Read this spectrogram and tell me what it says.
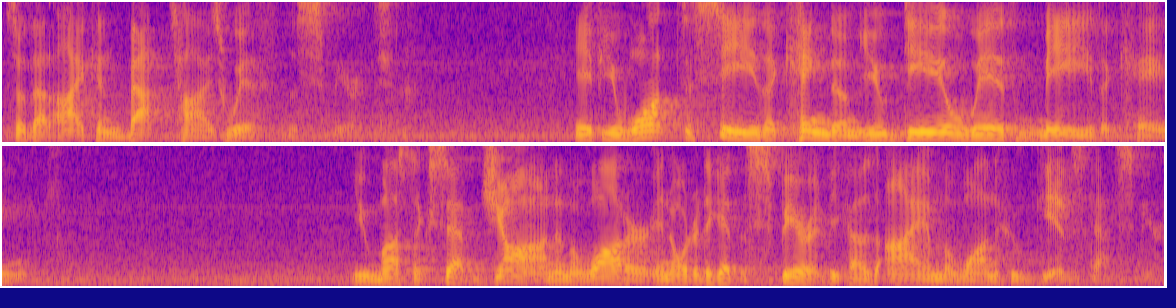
so that I can baptize with the Spirit? If you want to see the kingdom, you deal with me, the King. You must accept John in the water in order to get the Spirit because I am the one who gives that Spirit.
